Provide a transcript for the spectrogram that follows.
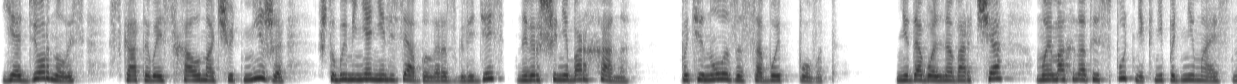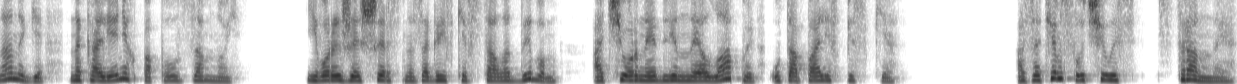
Я дернулась, скатываясь с холма чуть ниже, чтобы меня нельзя было разглядеть на вершине бархана, потянула за собой повод. Недовольно ворча, мой мохнатый спутник, не поднимаясь на ноги, на коленях пополз за мной. Его рыжая шерсть на загривке встала дыбом, а черные длинные лапы утопали в песке. А затем случилось странное.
